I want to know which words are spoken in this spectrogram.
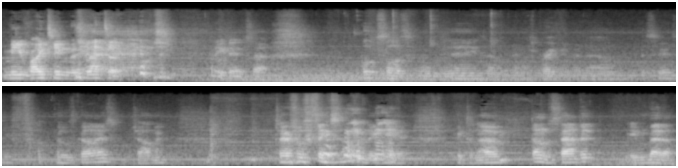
me writing this letter. What are you doing, sir? All sorts of things. I'm pretty much breaking it down. But seriously, fuck those guys. Charming. Terrible things happening here. Good to know. Don't understand it. Even better.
